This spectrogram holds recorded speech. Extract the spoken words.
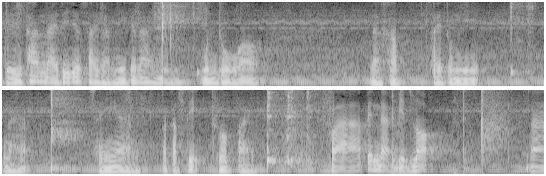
หรือท่านใดที่จะใส่แบบนี้ก็ได้หมุนหมุนโถเอานะครับ ใส่ตรงนี้นะฮะใช้งานปกติทั่วไป ฝาเป็นแบบบิดล็อกอ่า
